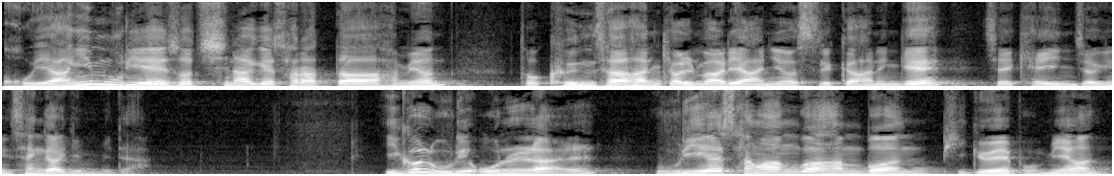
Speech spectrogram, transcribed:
고양이 무리에서 친하게 살았다 하면 더 근사한 결말이 아니었을까 하는 게 제 개인적인 생각입니다. 이걸 우리 오늘날 우리의 상황과 한번 비교해 보면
